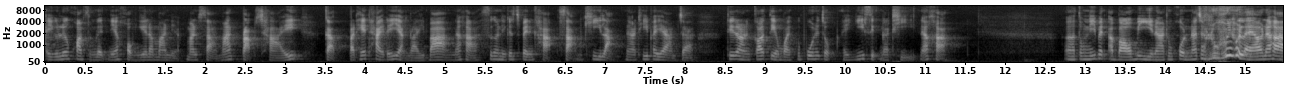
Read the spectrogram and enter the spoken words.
ไอ้เรื่องความสำเร็จเนี้ยของเยอรมันเนี่ยมันสามารถปรับใช้กับประเทศไทยได้อย่างไรบ้างนะคะ ซึ่งอันนี้ก็จะเป็นค่ะ3คีย์หลักนะที่พยายามจะที่ตอนนั้นก็เตรียมไว้เพื่อพูดให้จบใน 20 นาทีนะคะ ตรงนี้เป็น about me นะ ทุกคนน่าจะรู้อยู่แล้วนะคะ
